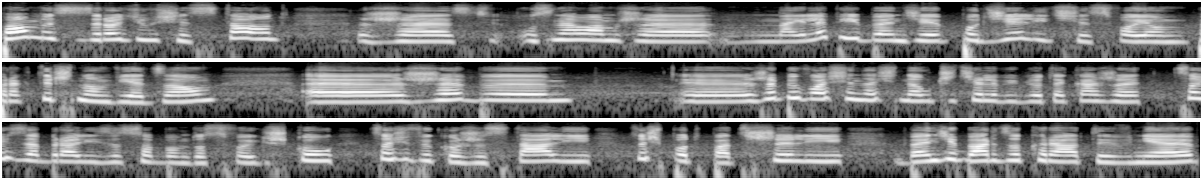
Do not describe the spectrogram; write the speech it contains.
pomysł zrodził się stąd, że uznałam, że najlepiej będzie podzielić się swoją praktyczną wiedzą, e, żeby, żeby właśnie nasi nauczyciele, bibliotekarze coś zabrali ze sobą do swoich szkół, coś wykorzystali, coś podpatrzyli. Będzie bardzo kreatywnie,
